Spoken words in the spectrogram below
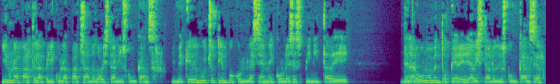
y en una parte de la película Pacha me va a visitar niños con cáncer. Y me quedé mucho tiempo con la escena y con esa espinita de, de en algún momento querer ir a visitar a los niños con cáncer.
